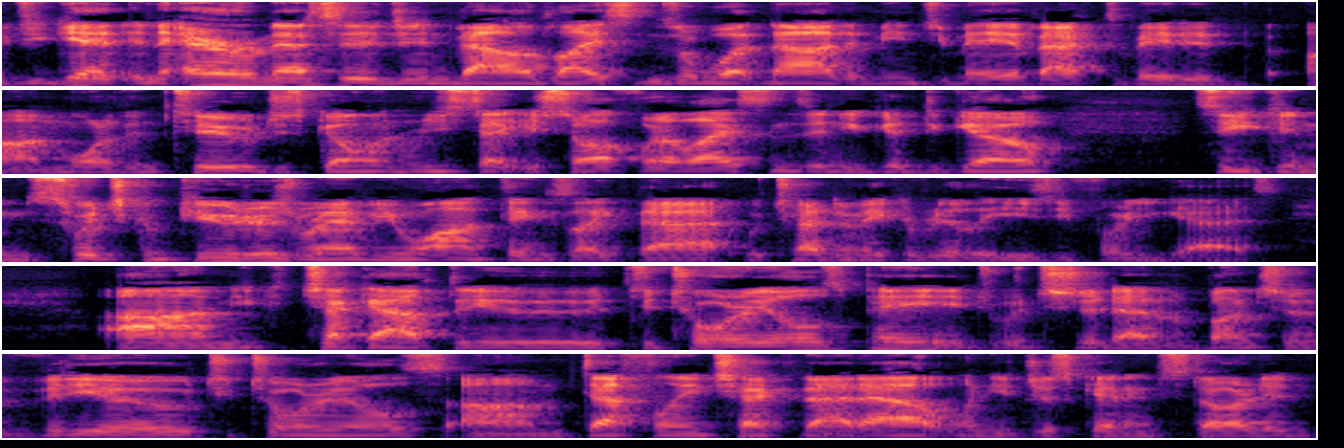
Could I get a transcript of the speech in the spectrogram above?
if you get an error message, invalid license or whatnot, it means you may have activated um, more than two. Just go and reset your software license and you're good to go. So you can switch computers whenever you want, things like that. We tried to make it really easy for you guys. Um, you can check out the tutorials page, which should have a bunch of video tutorials. Um, definitely check that out when you're just getting started.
